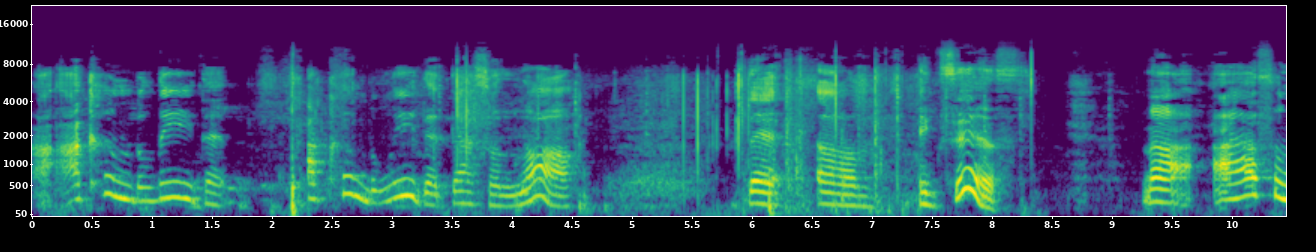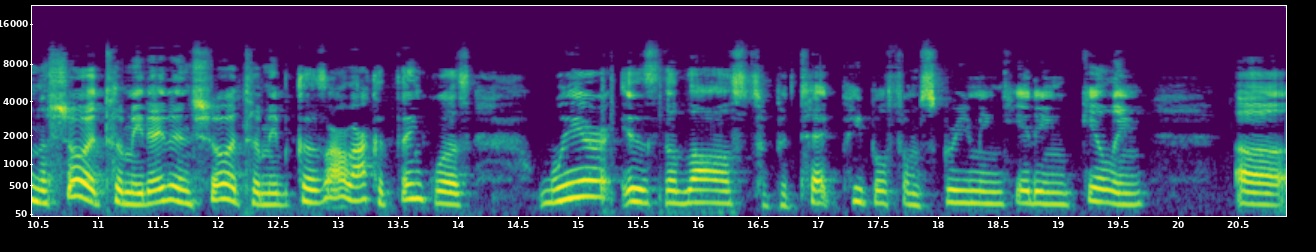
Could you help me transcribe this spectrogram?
I, I couldn't believe that. I couldn't believe that that's a law that um, exists. Now, I asked them to show it to me. They didn't show it to me because all I could think was, where is the laws to protect people from screaming, hitting, killing uh,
